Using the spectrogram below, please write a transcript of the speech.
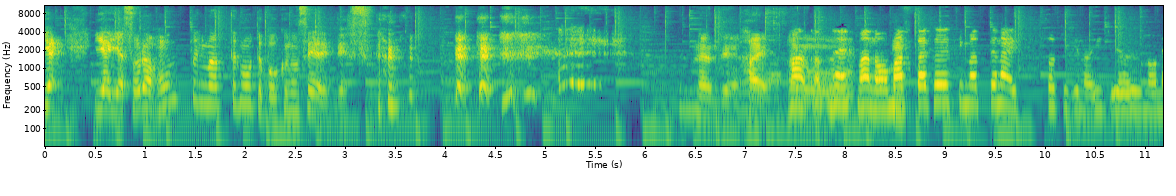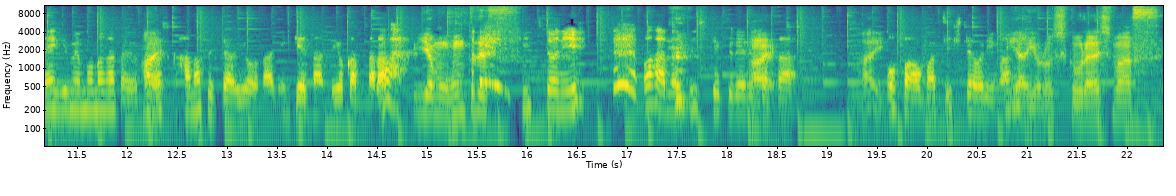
やいやいや、それは本当に全くもって僕のせいです。なんで、はい。まあのね、あの全く決まってない栃木の移住のね、夢物語を楽しく話せちゃうような人間なんで、よかったらいや、もう本当です。一緒に お話ししてくれる方、はい。オファーお待ちしております。いや、よろしくお願いします。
